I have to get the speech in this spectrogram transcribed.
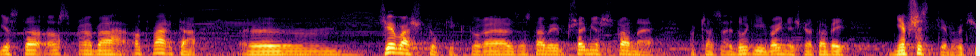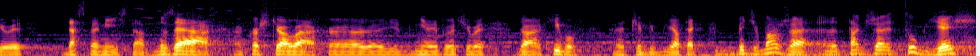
jest to sprawa otwarta. E, dzieła sztuki, które zostały przemieszczone podczas II wojny światowej, nie wszystkie wróciły na swe miejsca w muzeach, kościołach, e, nie wróciły do archiwów e, czy bibliotek. Być może e, także tu gdzieś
